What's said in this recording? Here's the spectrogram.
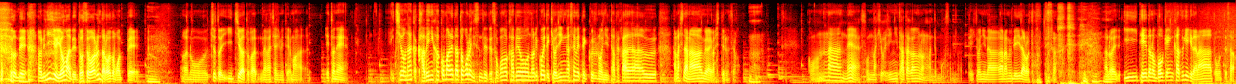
そんであの24までどうせ終わるんだろうと思ってうん。あのちょっと1話とか流し始めてまあえっとね一応なんか壁に囲まれたところに住んでてそこの壁を乗り越えて巨人が攻めてくるのに戦う話だなぐらいは知ってるんですようん。こんなねそんな巨人に戦うのなんてもうそんな適当にながらみでいいだろうと思ってさ あのいい程度の冒険活劇だなと思ってさ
